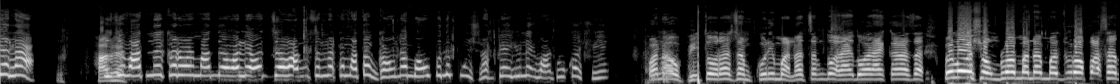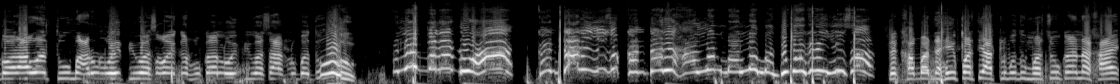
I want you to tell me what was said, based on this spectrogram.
પેલા બીજી વાત નહીં કરવાની મારે દવા લેવા જવાનું છે નકર મારે તો ઘઉંના બહુ બધું પૂંછડા પેયું લઈ વાટવું કશું પણ ઊભી તો રસમ કુરી મને ચમ દોરાય દોરાય કરે છે. પેલો શોમલો મને મજૂરો પાછા દોરાવે ને તું મારું લોહી પીવસ હોય કે હું કા લોહી પીવસ આટલું બધું? ને તે ખબર નહીં પડતી આટલું બધું મરચું કા ના ખાય?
